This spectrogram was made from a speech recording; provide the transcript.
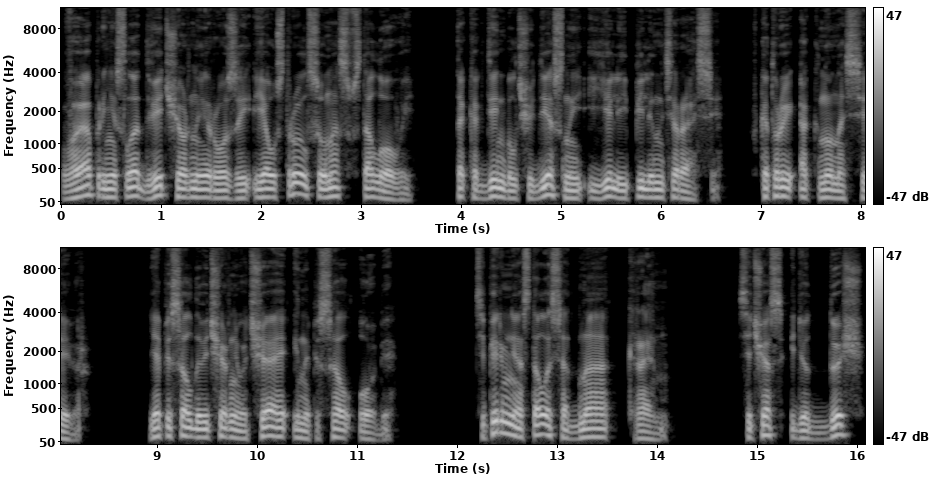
ВА принесла две черные розы, и я устроился у нас в столовой, так как день был чудесный и ели и пили на террасе, в которой окно на север. Я писал до вечернего чая и написал обе. Теперь мне осталась одна крем. Сейчас идет дождь,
